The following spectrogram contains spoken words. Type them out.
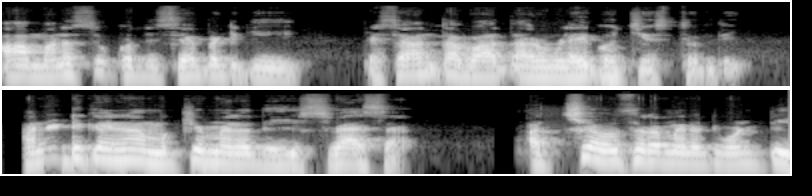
ఆ మనసు కొద్దిసేపటికి ప్రశాంత వాతావరణంలోకి వచ్చేస్తుంది. అన్నిటికైనా ముఖ్యమైనది శ్వాస. అత్యవసరమైనటువంటి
